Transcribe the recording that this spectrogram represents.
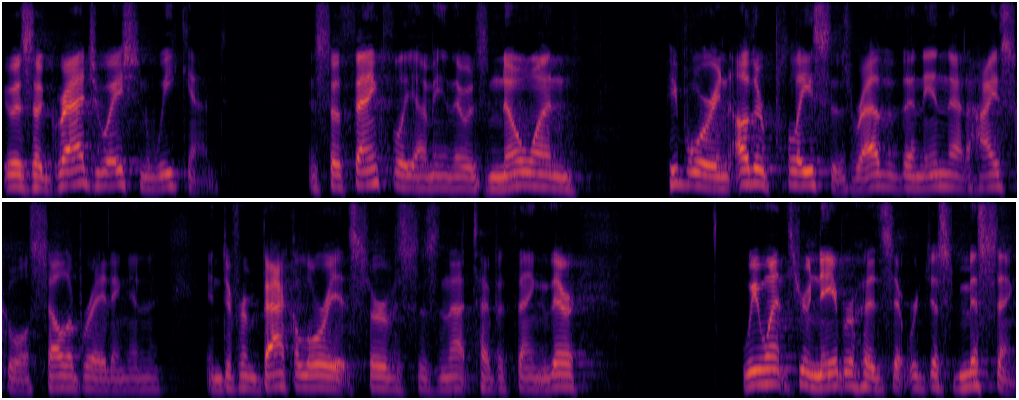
It was a graduation weekend. And so thankfully, I mean, there was no one, people were in other places rather than in that high school celebrating and in different baccalaureate services and that type of thing. There, we went through neighborhoods that were just missing.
